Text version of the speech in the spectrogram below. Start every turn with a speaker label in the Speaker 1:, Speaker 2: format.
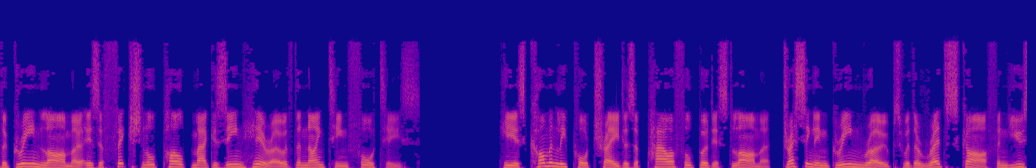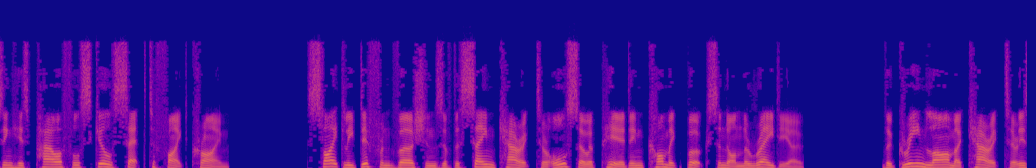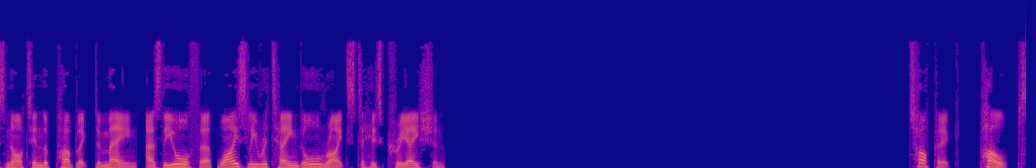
Speaker 1: The Green Lama is a fictional pulp magazine hero of the 1940s. He is commonly portrayed as a powerful Buddhist Lama, dressing in green robes with a red scarf and using his powerful skill set to fight crime. Slightly different versions of the same character also appeared in comic books and on the radio. The Green Lama character is not in the public domain, as the author wisely retained all rights to his creation. Topic: Pulps.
